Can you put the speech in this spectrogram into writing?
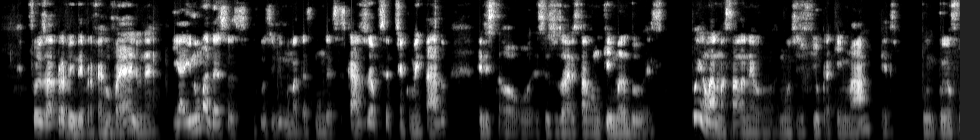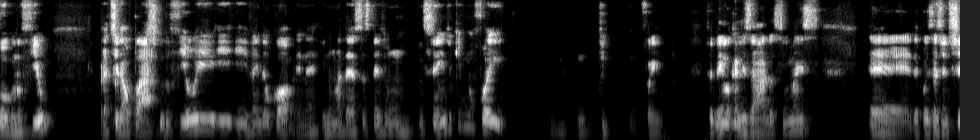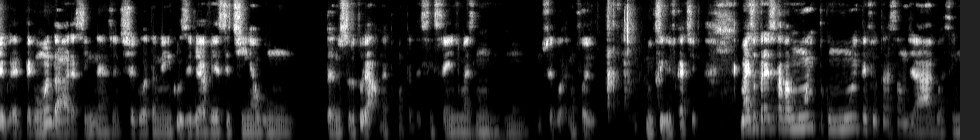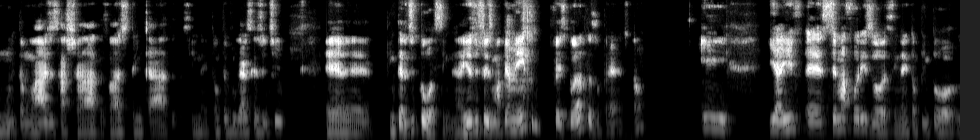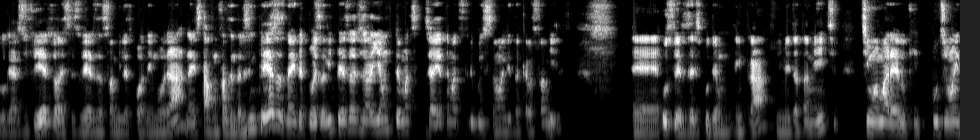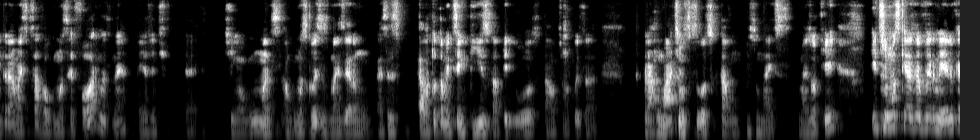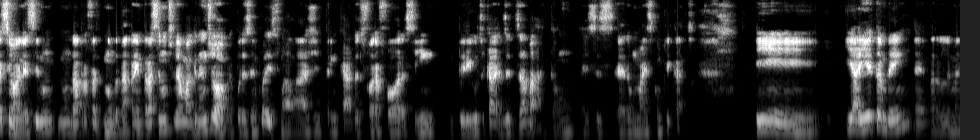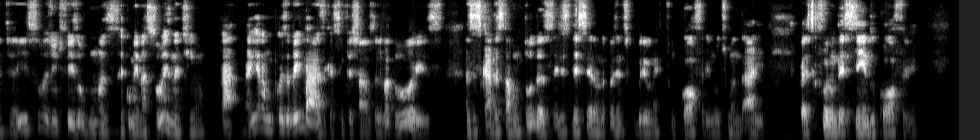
foi usado para vender para ferro velho, né? E aí numa dessas, inclusive numa dessas, num desses casos é o que você tinha comentado, eles, esses usuários estavam queimando, eles punham lá numa sala, né, um monte de fio para queimar, eles punham fogo no fio para tirar o plástico do fio e, e, e, vender o cobre, né? E numa dessas teve um incêndio que não foi foi, foi bem localizado assim, mas é, depois a gente chegou, é, pegou um andar assim, né? A gente chegou também, inclusive, a ver se tinha algum dano estrutural, né? Por conta desse incêndio, mas não, não, não chegou, não foi muito significativo. Mas o prédio estava muito com muita infiltração de água, assim, muitas lajes rachadas, lajes trincadas, assim, né? Então teve lugares que a gente é, interditou, assim. Né? Aí a gente fez um mapeamento, fez plantas no prédio, então, e e aí é, semaforizou, assim, né? Então pintou lugares de verde, ó, esses verdes as famílias podem morar, né? Estavam fazendo as limpezas, né? E depois da limpeza já, iam ter uma, já ia ter uma distribuição ali daquelas famílias. É, os verdes eles podiam entrar imediatamente, tinha um amarelo que podiam entrar, mas precisava algumas reformas, né? Aí a gente é, tinha algumas algumas coisas, mas eram às vezes estava totalmente sem piso, estava perigoso, tal, tinha uma coisa para arrumar, tinha os outros que estavam mais mais ok. E tinha umas que era vermelho, que assim, olha, esse não, não dá para não dá para entrar se não tiver uma grande obra, por exemplo, é isso, uma laje trincada de fora a fora, assim, com perigo de, de desabar. Então, esses eram mais complicados. E, e aí também, é, paralelamente a isso, a gente fez algumas recomendações, né? Tinham, ah, aí era uma coisa bem básica, assim, fechar os elevadores, as escadas estavam todas, eles desceram, depois a gente descobriu, né? Um cofre no último andar e parece que foram descendo o cofre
